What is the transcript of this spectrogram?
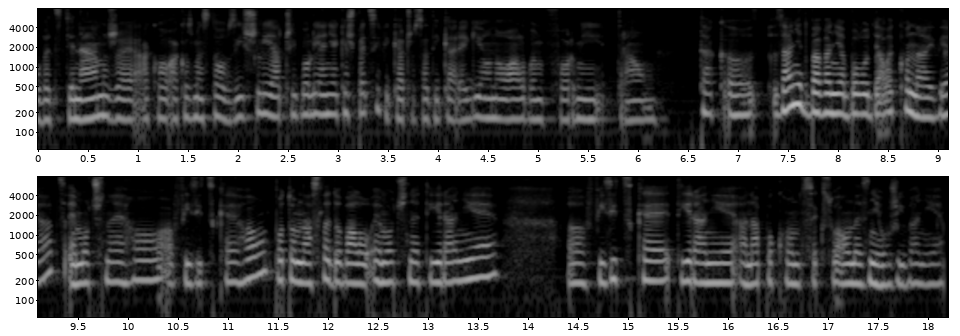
Povedzte nám, že ako, ako sme z toho vzýšli a či boli aj nejaké špecifika, čo sa týka regiónov alebo formy traum. Tak zanedbávania bolo ďaleko najviac, emočného a fyzického. Potom nasledovalo emočné týranie, E, fyzické týranie a napokon sexuálne zneužívanie.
